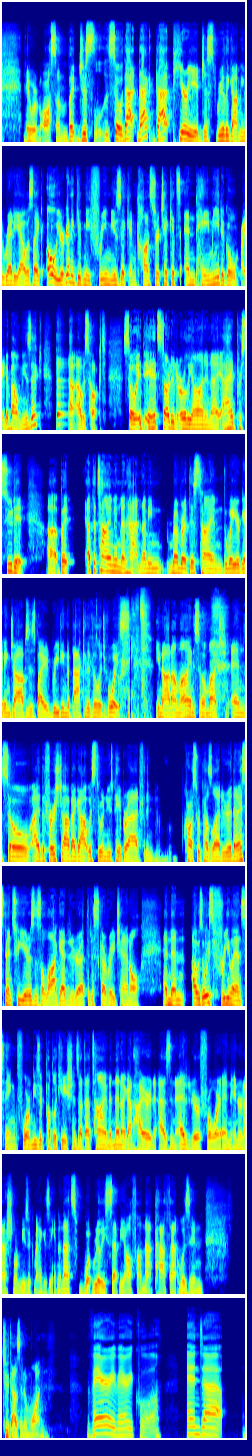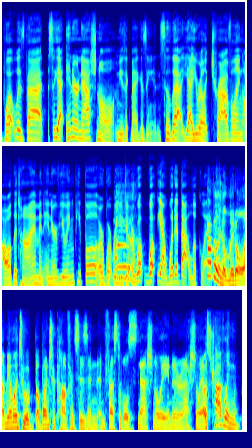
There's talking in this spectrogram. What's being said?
they were awesome. But just so that that that period just really got me ready. I was like oh you're going to give me free music and concert tickets and pay me to go write about music? That, i was hooked so it, it had started early on, and I, I had pursued it. Uh, but at the time in Manhattan, I mean, remember at this time, the way you're getting jobs is by reading the back of the Village Voice. Right. You're not online so much. And so I, the first job I got was through a newspaper ad for the crossword puzzle editor. Then I spent two years as a log editor at the Discovery Channel. And then I was always freelancing for music publications at that time. And then I got hired as an editor for an international music magazine. And that's what really set me off on that path. That was in 2001. Very, very cool. And uh, what was that? So yeah, international music magazine. So that yeah, you were like traveling all the time and interviewing people, or what were you doing? Or uh, what what yeah, what did that look like? Traveling a little. I mean, I went to a, a bunch of conferences and, and festivals nationally and internationally. I was traveling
